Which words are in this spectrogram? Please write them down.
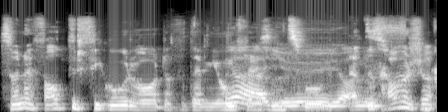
so eine Vaterfigur geworden von dem Jungfräsenszug. Ja, ja, ja, das, kann man schon,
